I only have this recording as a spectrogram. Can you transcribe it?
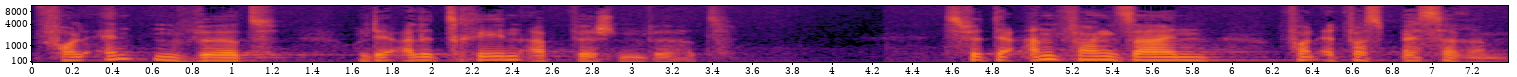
vollenden wird und der alle Tränen abwischen wird. Es wird der Anfang sein von etwas Besserem.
